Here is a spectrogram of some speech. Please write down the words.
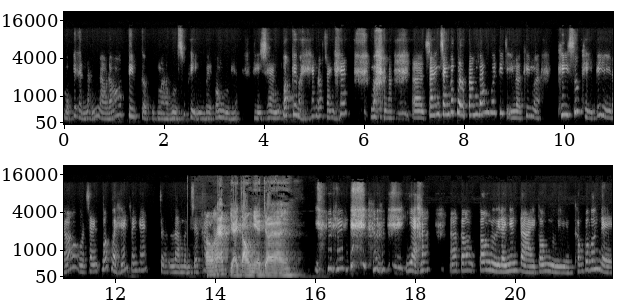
một cái hình ảnh nào đó tiêu cực mà vừa xuất hiện về con người ấy, thì sang bóc cái bài hát đó sang hát và à, sang sang rất là tâm đắc với cái chuyện là khi mà khi xuất hiện cái gì đó mà sang bóc bài hát sang hát là mình sẽ thay câu hát dạy cầu nghe trời ơi. Dạ. À, con con người là nhân tài con người không có vấn đề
